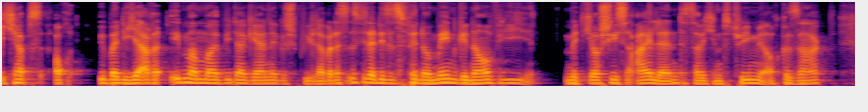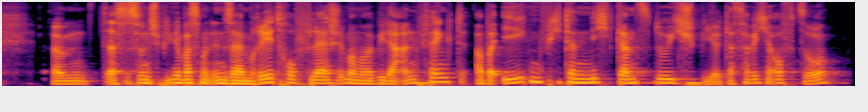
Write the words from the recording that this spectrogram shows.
ich habe es auch über die Jahre immer mal wieder gerne gespielt, aber das ist wieder dieses Phänomen, genau wie mit Yoshi's Island, das habe ich im Stream ja auch gesagt. Ähm, das ist so ein Spiel, was man in seinem Retro-Flash immer mal wieder anfängt, aber irgendwie dann nicht ganz durchspielt. Das habe ich ja oft so,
